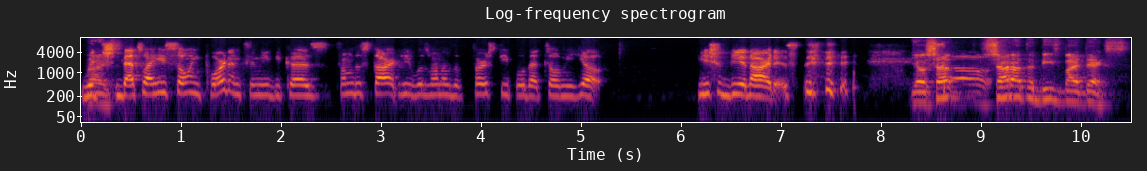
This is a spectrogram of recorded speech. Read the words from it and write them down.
which nice. that's why he's so important to me because from the start he was one of the first people that told me yo you should be an artist. Yo shout, so, shout out to beats by dex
